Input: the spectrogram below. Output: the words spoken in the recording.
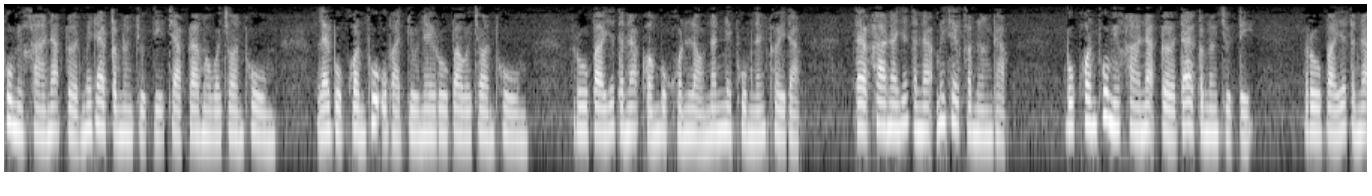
ผู้มีคานะเกิดไม่ได้กำลังจุติจากกามวจรภูมิ และบุคคลผู้อุบัติอยู่ในรูปาวจรภูมิ รูปายตนะของบุคคลเหล่านั้นในภูมินั้นเคยดับ แต่คานายตนะไม่ใช่กำลังดับ บุคคลผู้มีคานะเกิดได้กำลังจุติ รูปายตนะ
